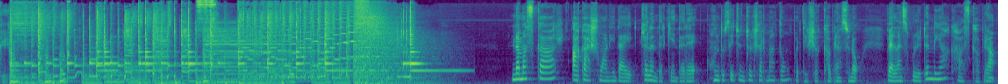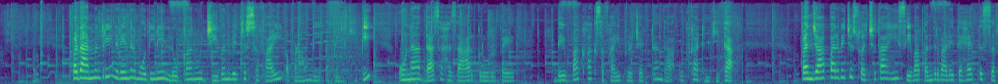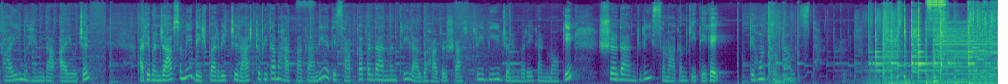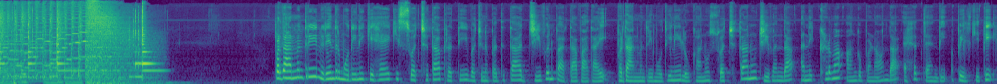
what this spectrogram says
ਕੇ ਨਮਸਕਾਰ ਆਕਾਸ਼ਵਾਣੀ ਦਾ ਇਹ ਜਲੰਧਰ ਕੇਂਦਰ ਹੈ ਹੁਣ ਤੁਸੀਂ ਚੰਚਲ ਸ਼ਰਮਾ ਤੋਂ ਪ੍ਰਤੀਸ਼ਤ ਖਬਰਾਂ ਸੁਣੋ ਪਹਿਲਾਂ ਇਸ ਬੁਲੇਟਿਨ ਦੀਆਂ ਖਾਸ ਖਬਰਾਂ ਪ੍ਰਧਾਨ ਮੰਤਰੀ ਨਰਿੰਦਰ ਮੋਦੀ ਨੇ ਲੋਕਾਂ ਨੂੰ ਜੀਵਨ ਵਿੱਚ ਸਫ਼ਾਈ ਅਪਣਾਉਣ ਦੀ ਅਪੀਲ ਕੀਤੀ ਉਹਨਾਂ 10000 ਕਰੋੜ ਰੁਪਏ ਦੇ ਵੱਖ-ਵੱਖ ਸਫ਼ਾਈ ਪ੍ਰੋਜੈਕਟਾਂ ਦਾ ਉਦਘਾਟਨ ਕੀਤਾ ਪੰਜਾਬ ਭਰ ਵਿੱਚ ਸਵੱਛਤਾ ਹੀ ਸੇਵਾ ਪੰਦਰਵਾੜੇ ਤਹਿਤ ਸਫ਼ਾਈ ਮੁਹਿੰਮ ਦਾ ਆਯੋਜਨ ਅਤੇ ਪੰਜਾਬ ਸਮੇਤ ਦੇਸ਼ ਭਰ ਵਿੱਚ ਰਾਸ਼ਟਰਪਿਤਾ ਮਹਾਤਮਾ ਗਾਂਧੀ ਅਤੇ ਸਾਬਕਾ ਪ੍ਰਧਾਨ ਮੰਤਰੀ ਲਾਲ ਬਹਾਦਰ ਸ਼ਾਸਤਰੀ ਦੀ ਜਨਮ ਵਰ੍ਹੇਗੰਢ ਮੌਕੇ ਸ਼ਰਧਾਂਜਲੀ ਸਮਾਗਮ ਕੀਤੇ ਗਏ ਤੇ ਹੁਣ ਖਬਰਾਂ ਵਿਸਥਾਰ ਪ੍ਰਧਾਨ ਮੰਤਰੀ ਨਰਿੰਦਰ ਮੋਦੀ ਨੇ ਕਿਹਾ ਹੈ ਕਿ ਸਵੱਛਤਾ ਪ੍ਰਤੀ ਵਚਨਬੱਧਤਾ ਜੀਵਨ ਭਰ ਦਾ ਵਾਅਦਾ ਹੈ ਪ੍ਰਧਾਨ ਮੰਤਰੀ ਮੋਦੀ ਨੇ ਲੋਕਾਂ ਨੂੰ ਸਵੱਛਤਾ ਨੂੰ ਜੀਵਨ ਦਾ ਅਨਿੱਖੜਵਾਂ ਅੰਗ ਬਣਾਉਣ ਦਾ ਅਹਿਦ ਲੈਣ ਦੀ ਅਪੀਲ ਕੀਤੀ।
